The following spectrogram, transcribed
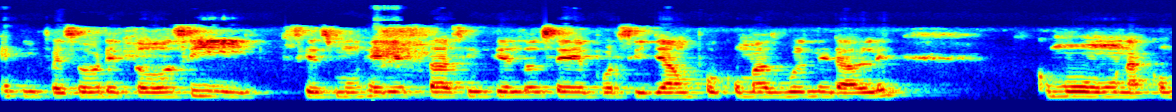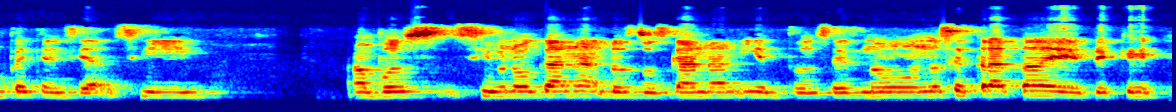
y sobre todo si, si es mujer y está sintiéndose por sí ya un poco más vulnerable, como una competencia. Si ambos, si uno gana, los dos ganan y entonces no, no se trata de, de que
